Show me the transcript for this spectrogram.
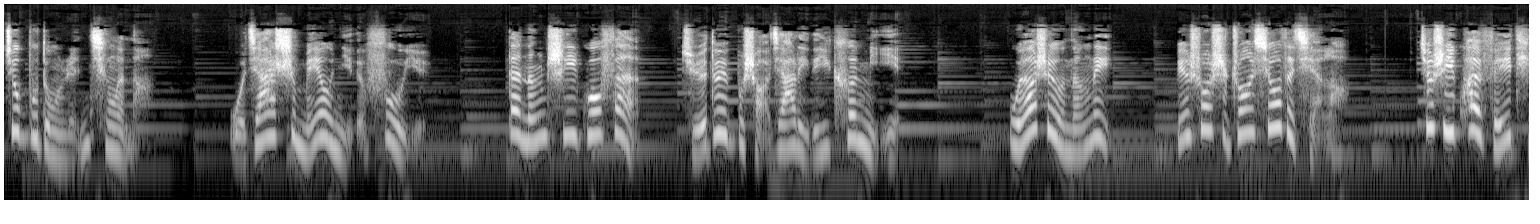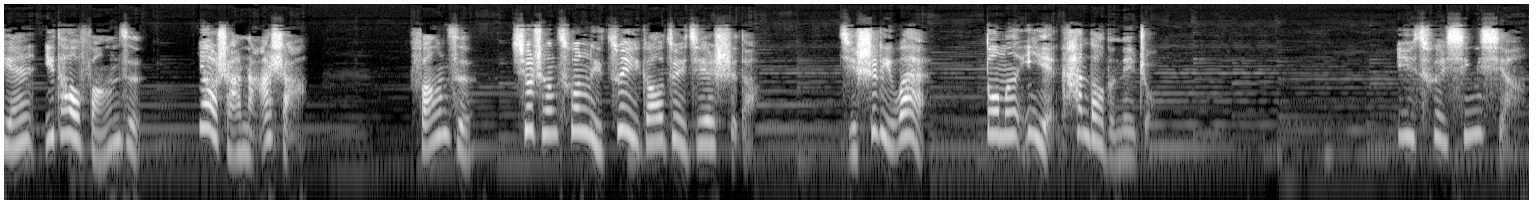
就不懂人情了呢？我家是没有你的富裕，但能吃一锅饭，绝对不少家里的一颗米。我要是有能力，别说是装修的钱了，就是一块肥田，一套房子，要啥拿啥。房子修成村里最高最结实的，几十里外都能一眼看到的那种。玉翠心想，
